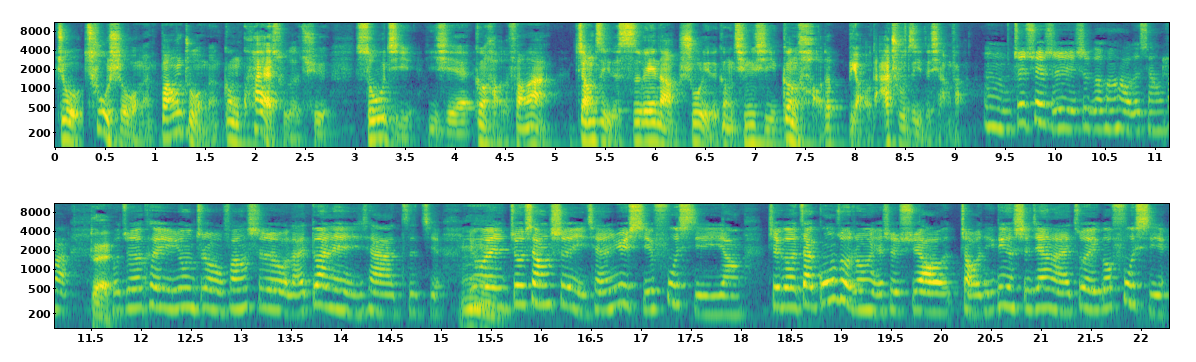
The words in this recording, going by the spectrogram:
就促使我们帮助我们更快速的去搜集一些更好的方案，将自己的思维呢梳理的更清晰，更好的表达出自己的想法。嗯，这确实也是个很好的想法。对，我觉得可以用这种方式我来锻炼一下自己，嗯因为就像是以前预习、复习一样，这个在工作中也是需要找一定时间来做一个复习，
